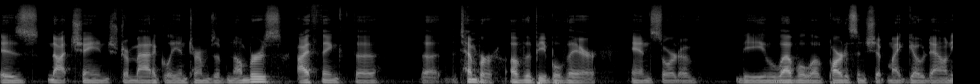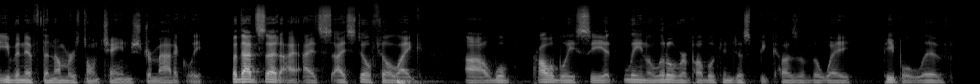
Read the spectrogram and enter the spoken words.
is not changed dramatically in terms of numbers, I think the the, the temper of the people there and sort of the level of partisanship might go down, even if the numbers don't change dramatically. But that said, I, I, I still feel like uh, we'll probably see it lean a little Republican just because of the way people live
